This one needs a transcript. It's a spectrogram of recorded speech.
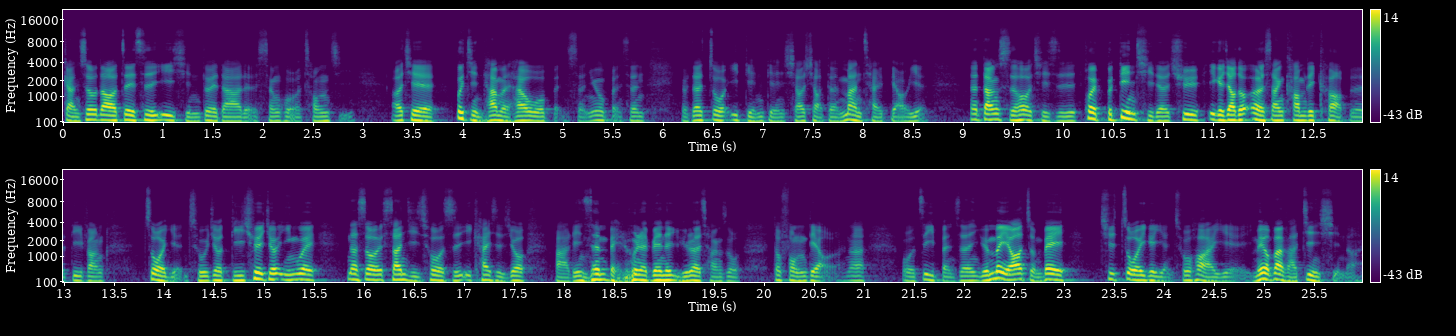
感受到这次疫情对大家的生活的冲击。而且不仅他们，还有我本身，因为我本身有在做一点点小小的漫才表演。那当时候其实会不定期的去一个叫做二三 Comedy Club 的地方做演出，就的确就因为那时候三级措施一开始就把林森北路那边的娱乐场所都封掉了。那我自己本身原本也要准备。去做一个演出，后来也没有办法进行了。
